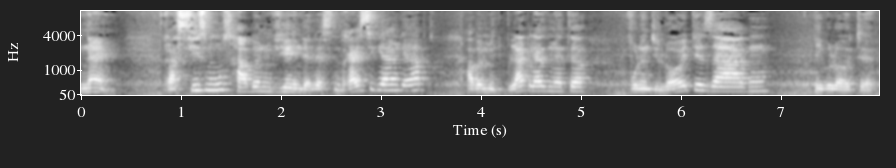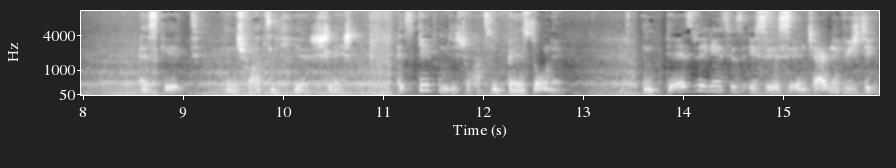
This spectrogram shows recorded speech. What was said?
Nein, Rassismus haben wir in den letzten 30 Jahren gehabt, aber mit Black Lives Matter wollen die Leute sagen, liebe Leute, es geht den Schwarzen hier schlecht. Es geht um die schwarzen Personen. Und deswegen ist es, ist es entscheidend wichtig,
